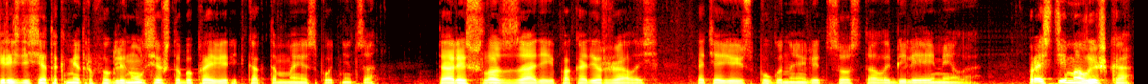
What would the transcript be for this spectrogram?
Через десяток метров оглянулся, чтобы проверить, как там моя спутница. Талис шла сзади и пока держалась, хотя ее испуганное лицо стало белее мела. «Прости, малышка,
